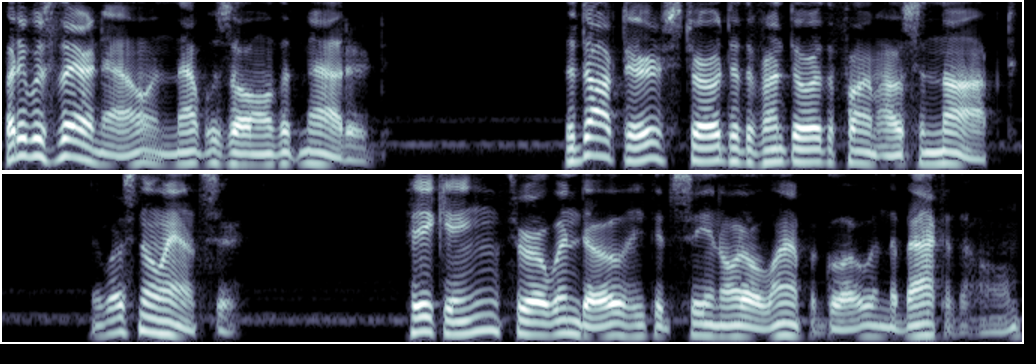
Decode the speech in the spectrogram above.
But he was there now, and that was all that mattered. The doctor strode to the front door of the farmhouse and knocked. There was no answer. Peeking through a window, he could see an oil lamp aglow in the back of the home.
